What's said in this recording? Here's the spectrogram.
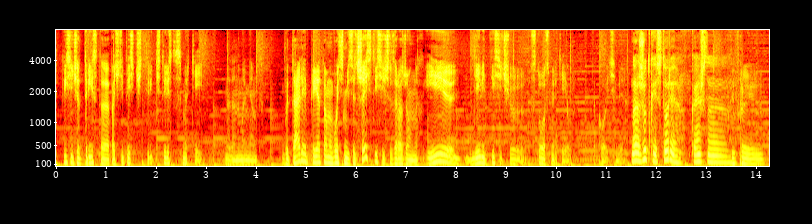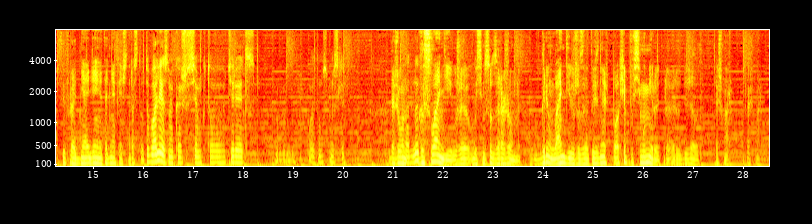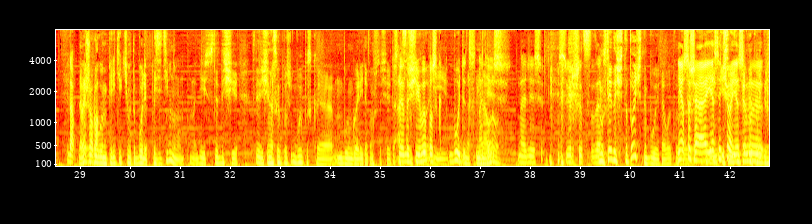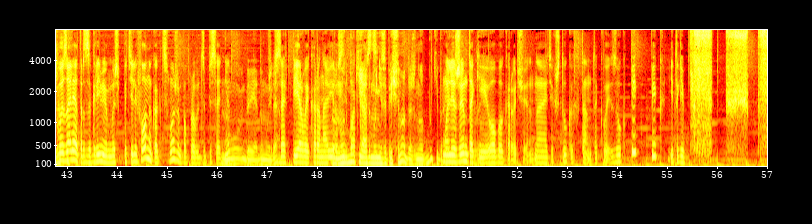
1300, почти 1400 смертей на данный момент. В Италии при этом 86 тысяч зараженных и 9100 смертей уже. Такое себе. Да, жуткая история, конечно. Цифры, цифры дня, день ото дня, конечно, растут. Соболезную, конечно, всем, кто теряет в этом смысле. Даже вон родных. в Исландии уже 800 зараженных. В Гренландии уже, то есть, знаешь, вообще по всему миру это разбежалось. Кошмар, кошмар. Да, Давай жопа. попробуем перейти к чему-то более позитивному. Надеюсь, в следующий, следующий нас выпуск, выпуск э, мы будем говорить о том, что все это Следующий выпуск будет, надеюсь. Надеюсь, свершится, да. Ну, следующий-то точно будет, а вот... Не, слушай, а если что, если мы в изолятор загремим, мы же по телефону как-то сможем попробовать записать, нет? Ну, да, я думаю, да. Первый коронавирус. Ноутбуки, я думаю, не запрещено, даже ноутбуки брать. Мы лежим такие оба, короче, на этих штуках, там такой звук пик-пик, и такие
